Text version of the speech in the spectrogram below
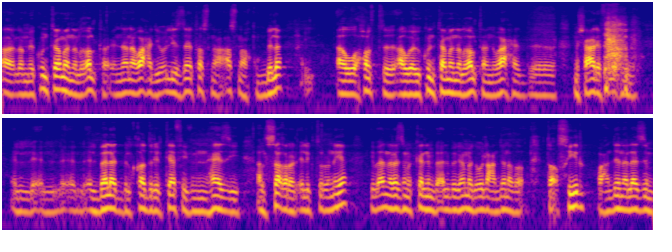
آه لما يكون ثمن الغلطة إن أنا واحد يقول لي إزاي تصنع أصنع قنبلة أو أحط أو يكون ثمن الغلطة إن واحد آه، مش عارف ال- ال- البلد بالقدر الكافي من هذه الثغرة الإلكترونية يبقى أنا لازم أتكلم بقلب جامد أقول عندنا تقصير وعندنا لازم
